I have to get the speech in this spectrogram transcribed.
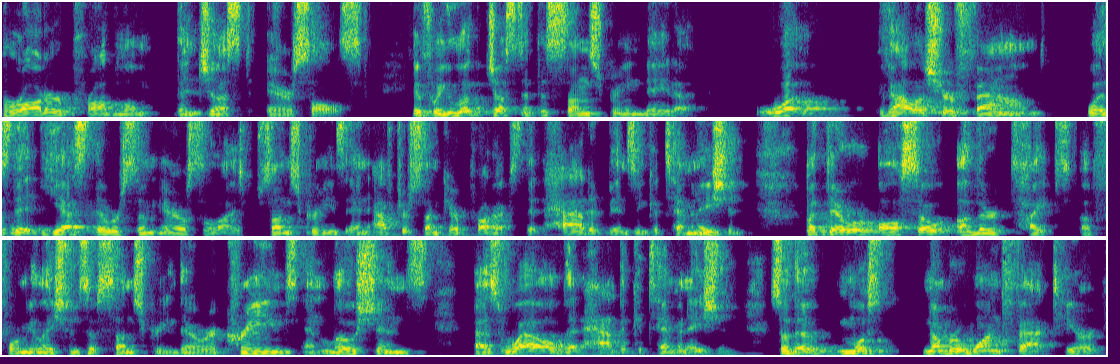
broader problem than just aerosols. If we look just at the sunscreen data what Valisure found was that yes, there were some aerosolized sunscreens and after sun care products that had a benzene contamination, but there were also other types of formulations of sunscreen. There were creams and lotions as well that had the contamination. So the most number one fact here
